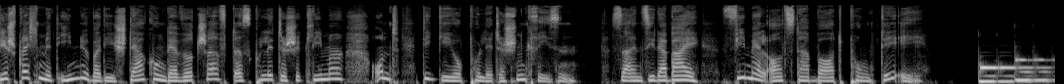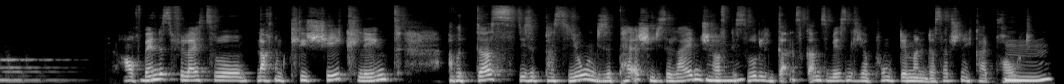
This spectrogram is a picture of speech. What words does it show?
Wir sprechen mit Ihnen über die Stärkung der Wirtschaft, das politische Klima und die geopolitischen Krisen. Seien Sie dabei, femaleallstarboard.de. Auch wenn es vielleicht so nach einem Klischee klingt, aber das, diese Passion, diese Passion, diese Leidenschaft mhm. ist wirklich ein ganz, ganz wesentlicher Punkt, den man in der Selbstständigkeit braucht. Mhm.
